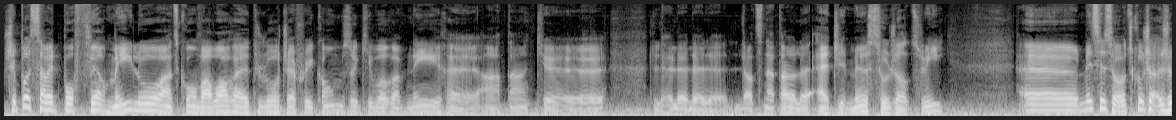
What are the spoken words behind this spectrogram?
je sais pas si ça va être pour fermer, là. En tout cas, on va avoir euh, toujours Jeffrey Combs qui va revenir euh, en tant que l'ordinateur Agimus aujourd'hui. Euh, mais c'est ça. En tout cas, je,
